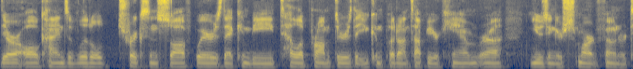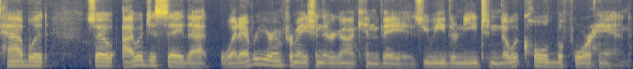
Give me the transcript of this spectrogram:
There are all kinds of little tricks and softwares that can be teleprompters that you can put on top of your camera using your smartphone or tablet. So I would just say that whatever your information that you're going to convey is, you either need to know it cold beforehand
